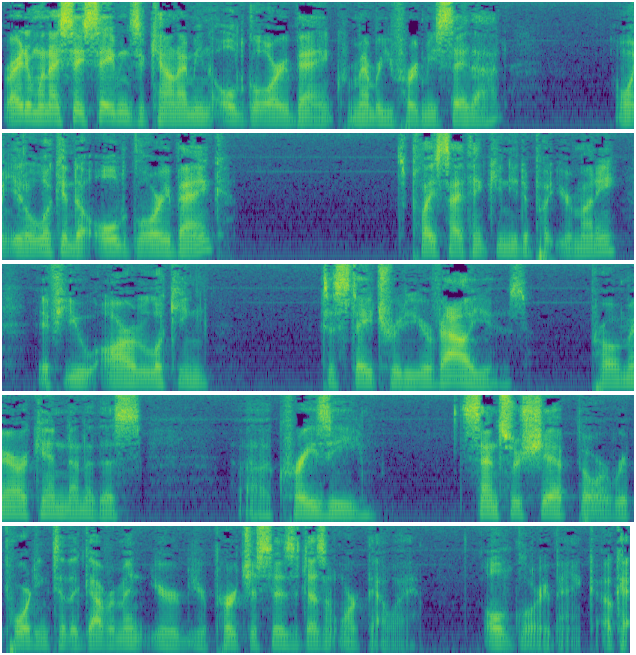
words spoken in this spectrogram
right? And when I say savings account, I mean Old Glory Bank. Remember, you've heard me say that. I want you to look into Old Glory Bank. It's a place I think you need to put your money if you are looking to stay true to your values. Pro American, none of this uh, crazy censorship or reporting to the government your, your purchases. It doesn't work that way. Old Glory Bank. Okay.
